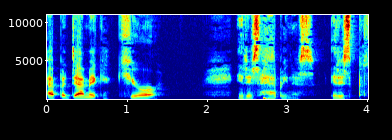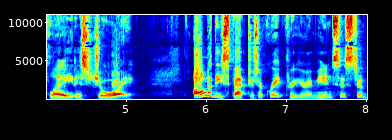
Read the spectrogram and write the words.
epidemic cure. It is happiness, it is play, it is joy. All of these factors are great for your immune system,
